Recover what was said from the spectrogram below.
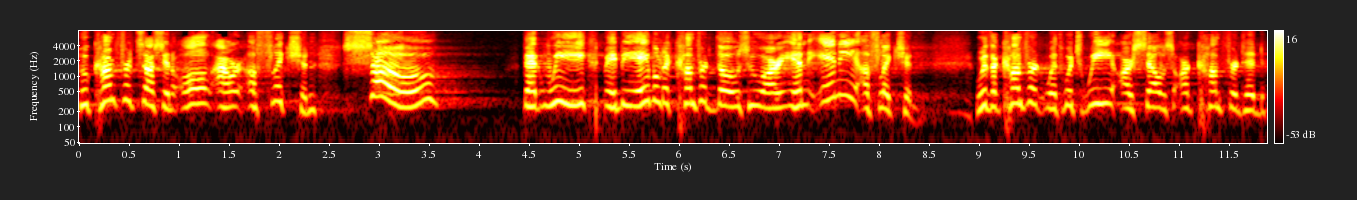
who comforts us in all our affliction, so that we may be able to comfort those who are in any affliction with the comfort with which we ourselves are comforted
